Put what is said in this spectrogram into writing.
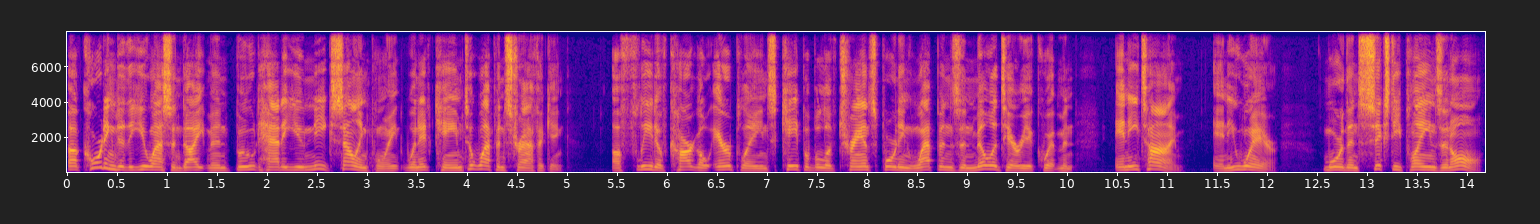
According to the U.S. indictment, Bout had a unique selling point when it came to weapons trafficking. A fleet of cargo airplanes capable of transporting weapons and military equipment anytime, anywhere. More than 60 planes in all.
